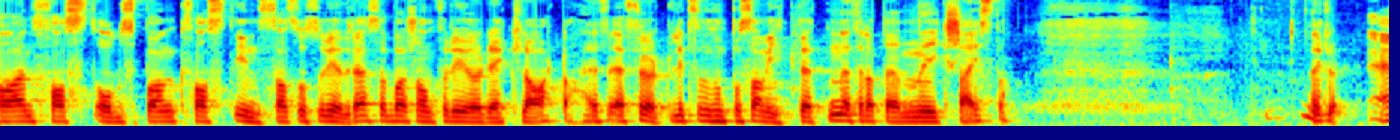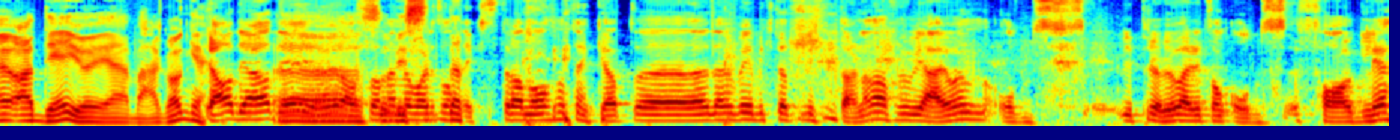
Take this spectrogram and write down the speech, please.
Ha en fast oddsbank, fast innsats osv. Så, videre. så bare sånn for å gjøre det klart. da. Jeg, jeg følte litt sånn på samvittigheten etter at den gikk skeis. da. Det eh, ja, det gjør jeg hver gang, jeg. Ja, det, ja, det gjør jeg, altså, men det var litt sånn ekstra nå. så tenker jeg at uh, Det er viktig at lytterne, da, for vi er jo en odds Vi prøver jo å være litt sånn oddsfaglige.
